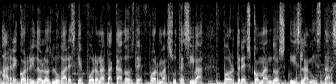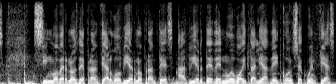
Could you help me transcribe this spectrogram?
ha recorrido los lugares que fueron atacados de forma sucesiva por tres comandos islamistas. Sin movernos de Francia, el gobierno francés advierte de nuevo a Italia de consecuencias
